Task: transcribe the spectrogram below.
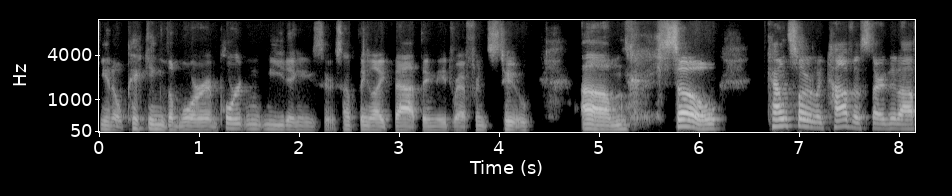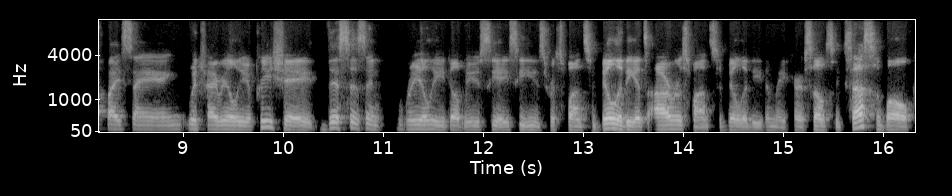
you know, picking the more important meetings or something like that they made reference to. Um, so Councillor LaCava started off by saying, which I really appreciate, this isn't really WCAC's responsibility. It's our responsibility to make ourselves accessible.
